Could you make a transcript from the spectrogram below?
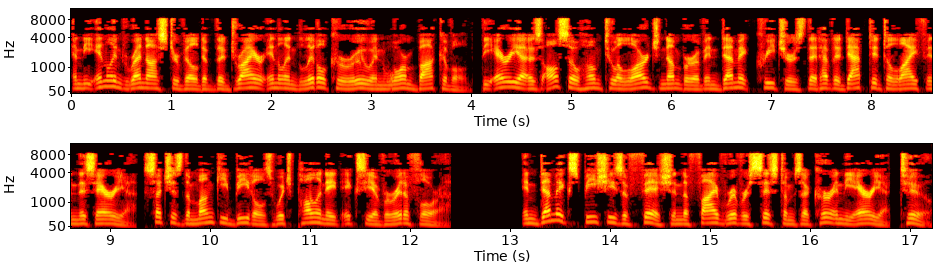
and the inland Renosterveld of the drier inland Little Karoo and warm Bokkeveld. The area is also home to a large number of endemic creatures that have adapted to life in this area, such as the monkey beetles which pollinate Ixia viridiflora. Endemic species of fish in the five river systems occur in the area, too.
